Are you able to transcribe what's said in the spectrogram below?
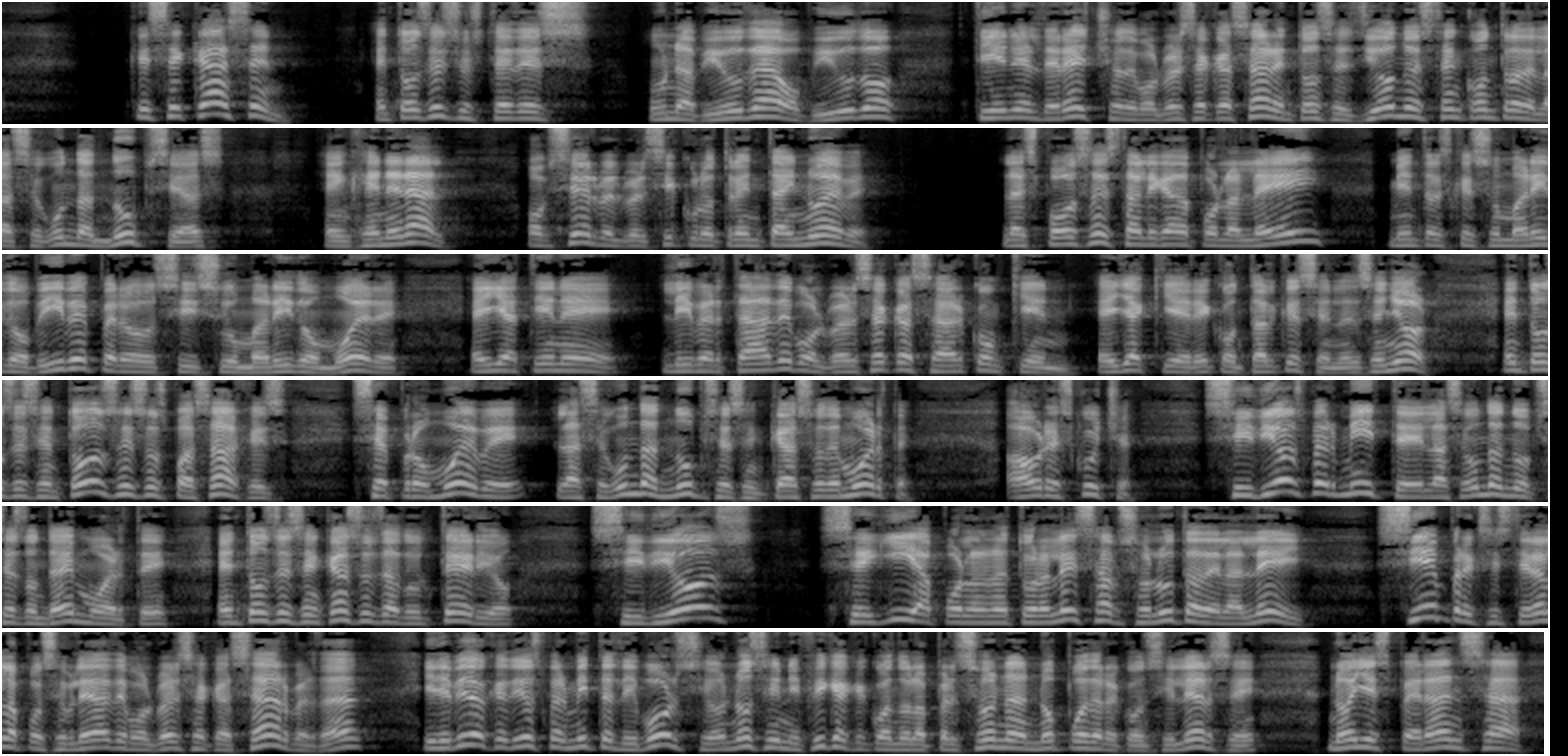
que se casen. Entonces, si usted es una viuda o viudo, tiene el derecho de volverse a casar. Entonces, Dios no está en contra de las segundas nupcias en general. Observe el versículo 39. La esposa está ligada por la ley, mientras que su marido vive, pero si su marido muere, ella tiene libertad de volverse a casar con quien ella quiere, con tal que sea en el Señor. Entonces, en todos esos pasajes se promueve las segundas nupcias en caso de muerte. Ahora escuche, si Dios permite las segundas nupcias donde hay muerte, entonces en casos de adulterio, si Dios se guía por la naturaleza absoluta de la ley, siempre existirá la posibilidad de volverse a casar, ¿verdad? Y debido a que Dios permite el divorcio, no significa que cuando la persona no puede reconciliarse, no hay esperanza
